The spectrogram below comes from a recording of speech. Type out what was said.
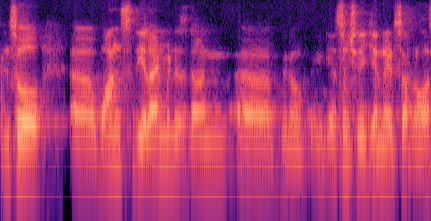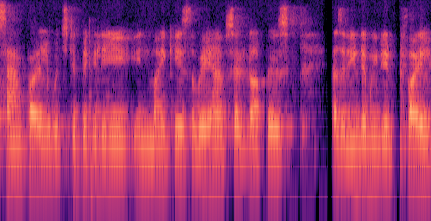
And so uh, once the alignment is done, uh, you know, it essentially generates a raw sample, which typically, in my case, the way I have set it up is as an intermediate file.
